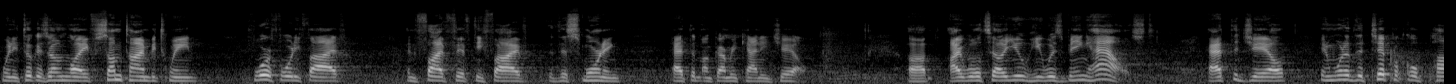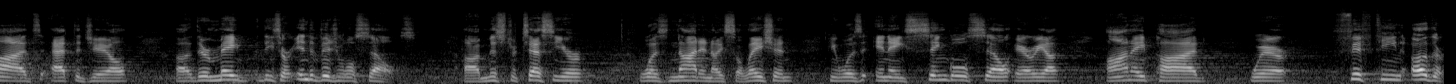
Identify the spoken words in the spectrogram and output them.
when he took his own life sometime between 4:45 and 5:55 this morning at the Montgomery County Jail. Uh, I will tell you, he was being housed at the jail in one of the typical pods at the jail uh, there may, these are individual cells. Uh, Mr. Tessier was not in isolation. He was in a single cell area on a pod where 15 other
